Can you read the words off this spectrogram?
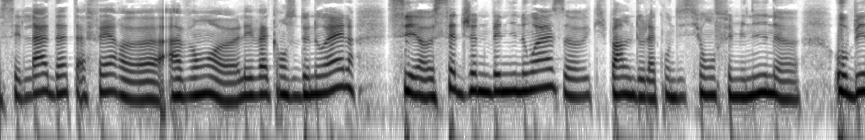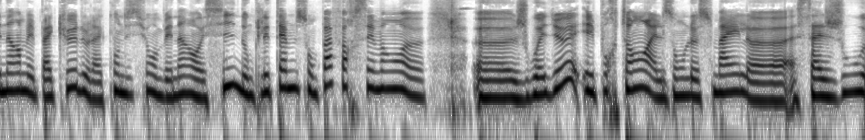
c'est la date à faire euh, avant euh, les vacances de Noël. C'est euh, sept jeunes béninoises euh, qui parlent de la condition féminine au Bénin, mais pas que, de la condition au Bénin aussi. Donc les thèmes sont pas forcément joyeux et pourtant elles ont le smile, euh, ça joue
